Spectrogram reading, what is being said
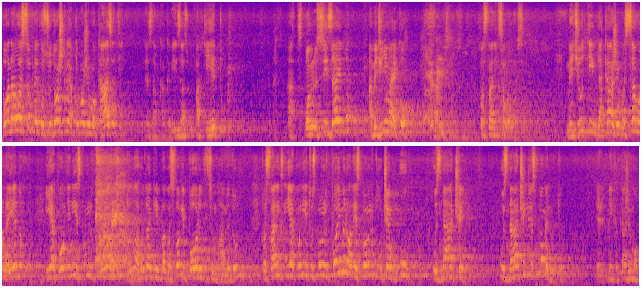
Pona osob, nego su došli, ako možemo kazati, ne znam kakav je izraz, u paketu, a, spomenu svi zajedno, a među njima je ko? Poslanik sallallahu sallam. Međutim, da kažemo samo na jednom, iako ovdje nije spomenut Allah, Allahu dragi blagoslovi porodicu Muhammedovu, poslanik, iako nije tu spomenut po imenu, ali je spomenut u čemu? U u značenju. U značenju je spomenuto. Jer mi kad kažemo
